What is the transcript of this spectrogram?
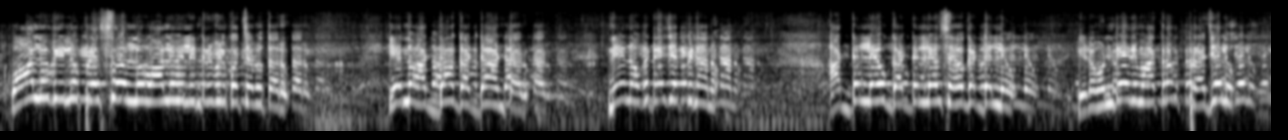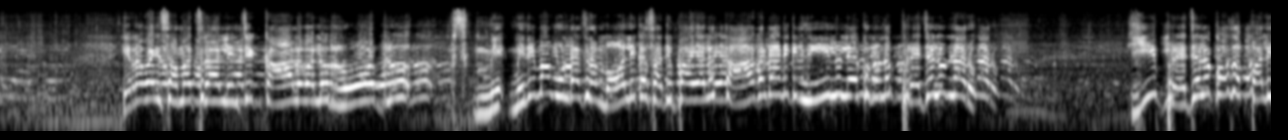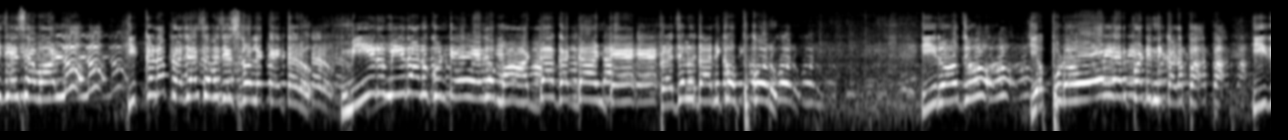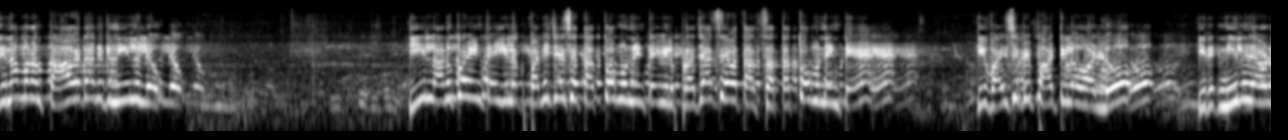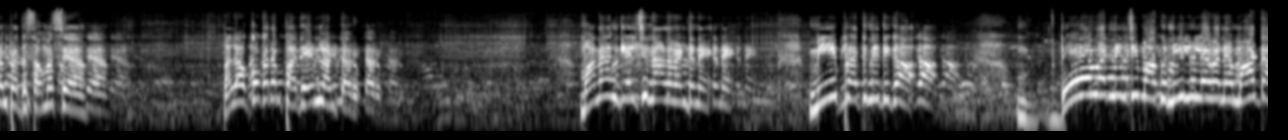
వాళ్ళు వీళ్ళు ప్రెస్ వాళ్ళు వాళ్ళు వీళ్ళు ఇంటర్వ్యూలకు వచ్చి అడుగుతారు. ఏందో అడ్డా గడ్డ అంటారు. నేను ఒకటే చెప్పినాను. అడ్డలు లేవు గడ్డలు లేవు సేవగడ్డలు లేవు. ఇక్కడ ఉండేది మాత్రం ప్రజలు. ఇరవై సంవత్సరాల నుంచి కాలువలు రోడ్లు మినిమం ఉండాల్సిన మౌలిక సదుపాయాలు తాగడానికి నీళ్ళు లేకుండా ఉన్న ప్రజలు ఉన్నారు ఈ ప్రజల కోసం పని చేసే వాళ్ళు ఇక్కడ ప్రజాసేవ చేసిన వాళ్ళు మీరు మీరు అనుకుంటే ఏదో మా అడ్డా గడ్డ అంటే ప్రజలు దానికి ఒప్పుకోరు. ఈ రోజు ఎప్పుడో ఏర్పడింది కడప. ఈ దినం మనం తాగడానికి నీళ్ళు లేవు. వీళ్ళు అనుకోయింటే వీళ్ళకి పని చేసే తత్వం ఉండింటే వీళ్ళు ప్రజాసేవ తత్వం ఉండింటే ఈ వైసీపీ పార్టీలో వాళ్ళు వీరికి నీళ్ళు తేవడం పెద్ద సమస్య. మళ్ళీ ఒక్కొక్కరం పదేళ్ళు అంటారు. మనం గెలిచిన వెంటనే. మీ ప్రతినిధిగా దేవుడి నుంచి మాకు నీళ్ళు లేవనే మాట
